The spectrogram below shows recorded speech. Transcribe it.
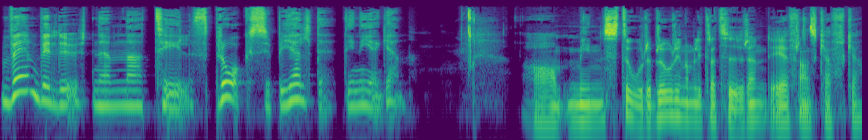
Vem vill du utnämna till språksuperhjälte, din egen? Ja, min storebror inom litteraturen, det är Frans Kafka.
